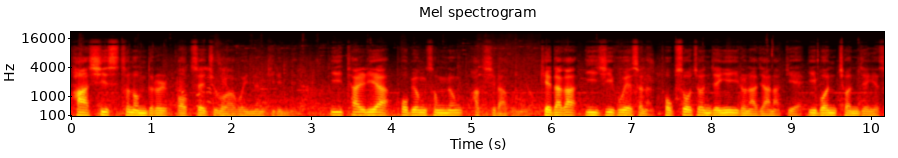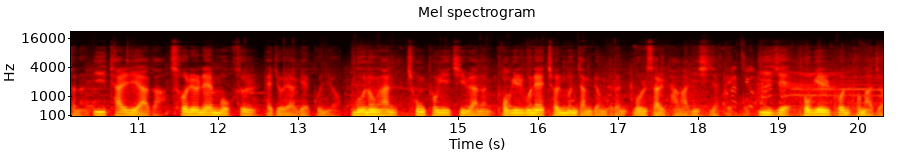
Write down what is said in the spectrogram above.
파시스트 놈들을 없애주러 가고 있는 길입니다. 이탈리아 보병 성능 확실하군요. 게다가 이 지구에서는 독소 전쟁이 일어나지 않았기에 이번 전쟁에서는 이탈리아가 소련의 몫을 해줘야겠군요. 무능한 총통이 지휘하는 독일군의 젊은 장병들은 몰살당하기 시작했고 이제 독일 본토마저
